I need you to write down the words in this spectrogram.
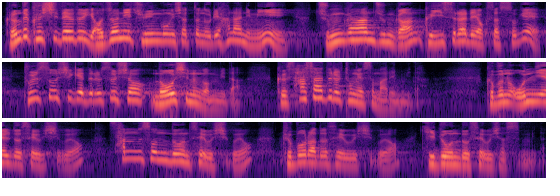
그런데 그 시대에도 여전히 주인공이셨던 우리 하나님이 중간중간 그 이스라엘의 역사 속에 불쏘시개들을 쑤셔 넣으시는 겁니다. 그 사사들을 통해서 말입니다. 그분은 온니엘도 세우시고요. 삼손도 세우시고요. 드보라도 세우시고요. 기도온도 세우셨습니다.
